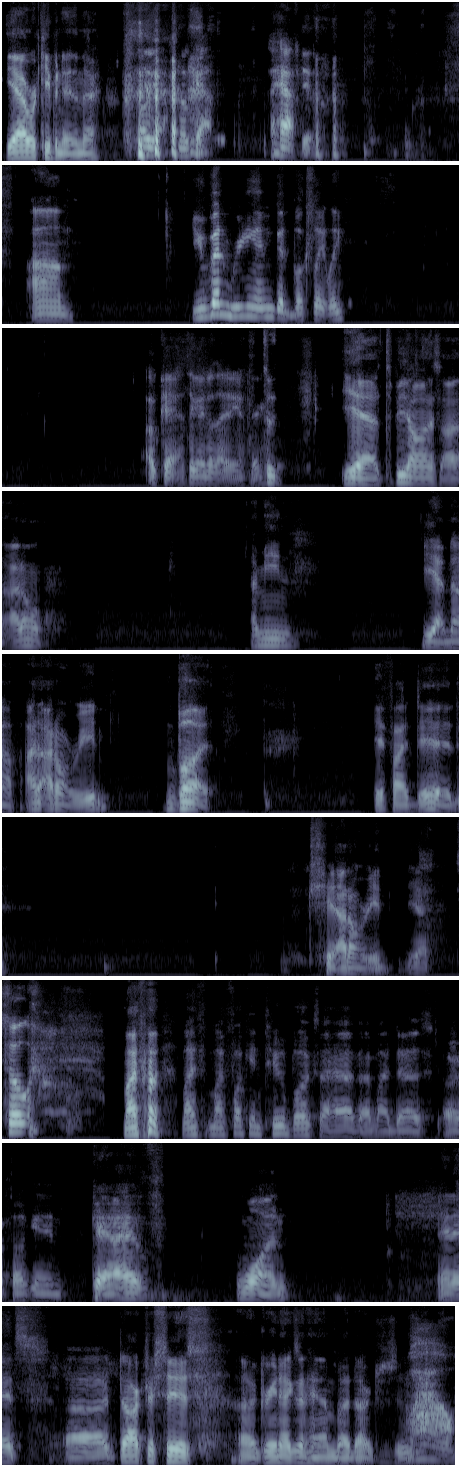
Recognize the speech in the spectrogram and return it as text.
Yeah, we're keeping it in there. Oh yeah, no cap. I have to. Um, you've been reading any good books lately? Okay, I think I know that answer. To- yeah, to be honest, I, I don't. I mean, yeah, no, I, I don't read. But if I did, shit, I don't read. Yeah. So My my my fucking two books I have at my desk are fucking okay. I have one, and it's uh Dr. Seuss, uh, Green Eggs and Ham by Dr. Seuss. wow.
